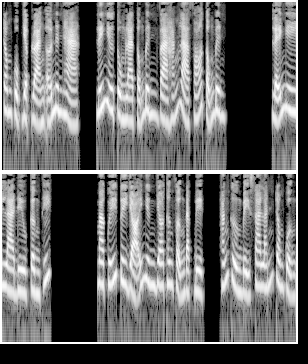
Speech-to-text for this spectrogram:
Trong cuộc dập loạn ở Ninh Hà, Lý Như Tùng là tổng binh và hắn là phó tổng binh. Lễ nghi là điều cần thiết. Ma quý tuy giỏi nhưng do thân phận đặc biệt, hắn thường bị xa lánh trong quận.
